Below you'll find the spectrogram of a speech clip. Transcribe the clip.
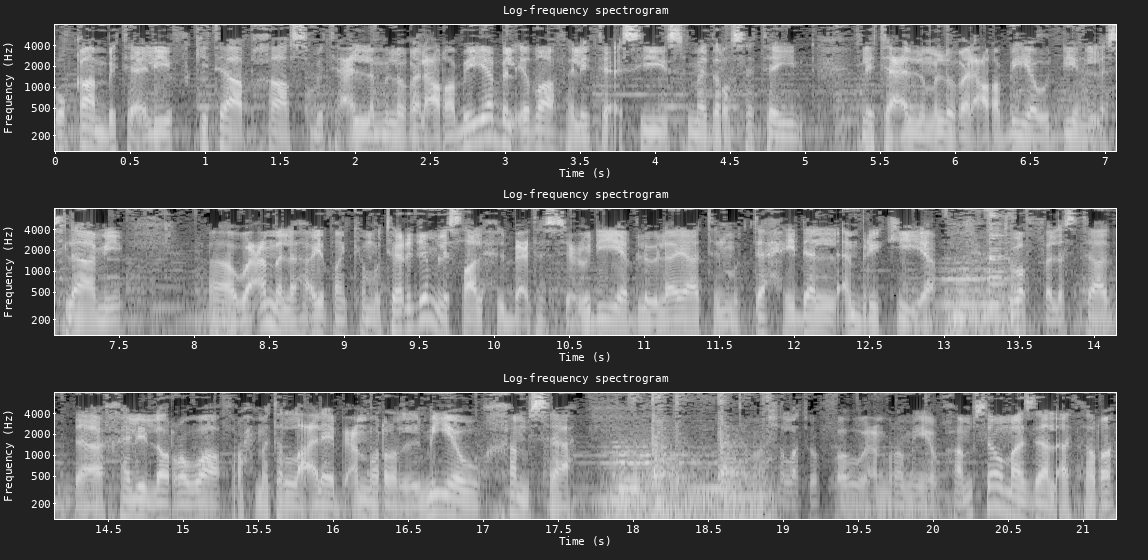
وقام بتأليف كتاب خاص بتعلم اللغة العربية بالإضافة لتأسيس مدرستين لتعلم اللغة العربية والدين الإسلامي آه، وعمله أيضا كمترجم لصالح البعثة السعودية بالولايات المتحدة الأمريكية. توفى الأستاذ خليل الرواف رحمة الله عليه بعمر المية وخمسة. الله توفى وهو عمره 105 وما زال أثره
